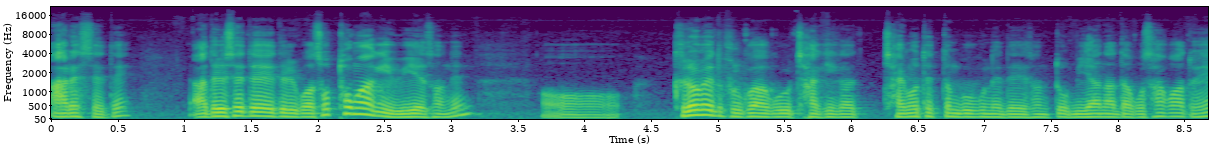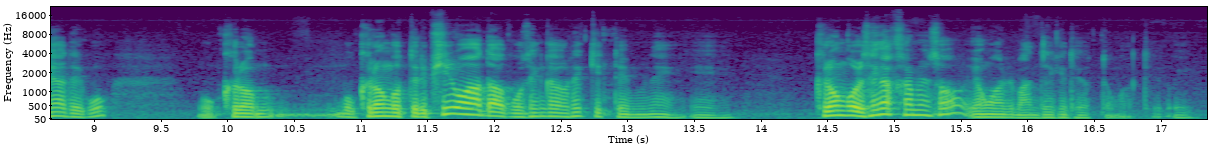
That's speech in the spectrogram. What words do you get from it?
아래 세대, 아들 세대들과 소통하기 위해서는 어 그럼에도 불구하고 자기가 잘못했던 부분에 대해서는 또 미안하다고 사과도 해야 되고 뭐 그런 뭐 그런 것들이 필요하다고 생각을 했기 때문에 예. 그런 걸 생각하면서 영화를 만들게 되었던 것 같아요. 예.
